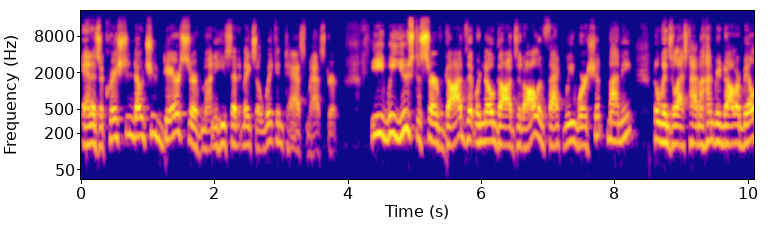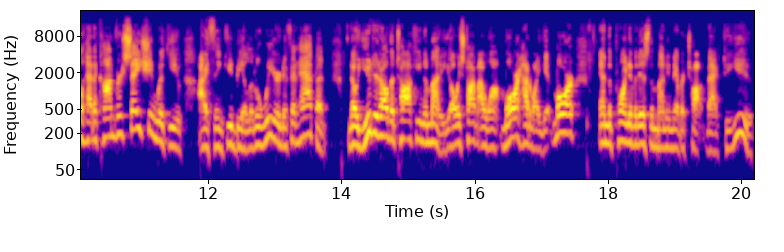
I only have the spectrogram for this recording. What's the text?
And as a Christian, don't you dare serve money. He said it makes a wicked taskmaster. He, we used to serve gods that were no gods at all. In fact, we worship money. But when's the last time a hundred dollar bill had a conversation with you? I think you'd be a little weird if it happened. No, you did all the talking to money. You always talk, I want more. How do I get more? And the point of it is the money never talked back to you.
